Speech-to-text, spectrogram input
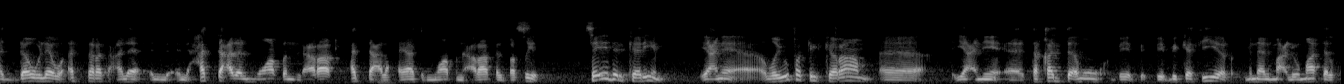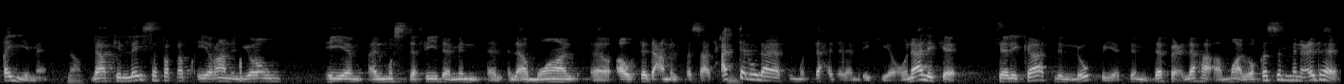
الدولة وأثرت على حتى على المواطن العراقي حتى على حياة المواطن العراقي البسيط. سيد الكريم يعني ضيوفك الكرام آه، يعني آه، تقدموا بكثير من المعلومات القيمة نعم. لكن ليس فقط إيران اليوم هي المستفيدة من الأموال آه، أو تدعم الفساد، حتى الولايات المتحدة الأمريكية هنالك شركات للوبي يتم دفع لها أموال وقسم من عندها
